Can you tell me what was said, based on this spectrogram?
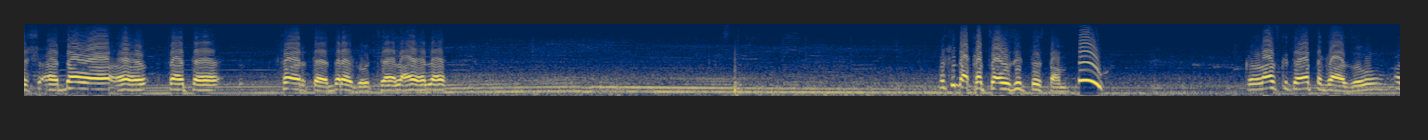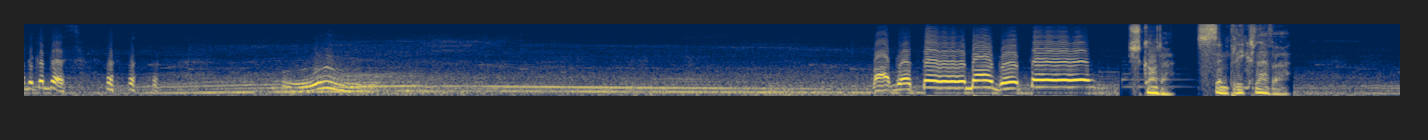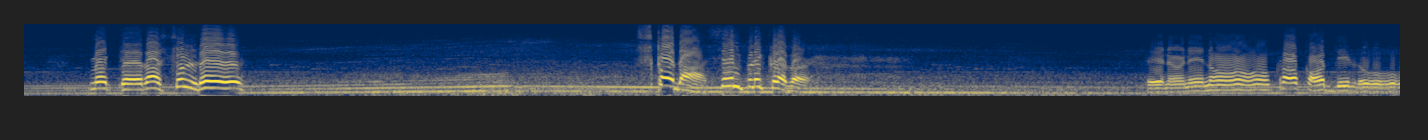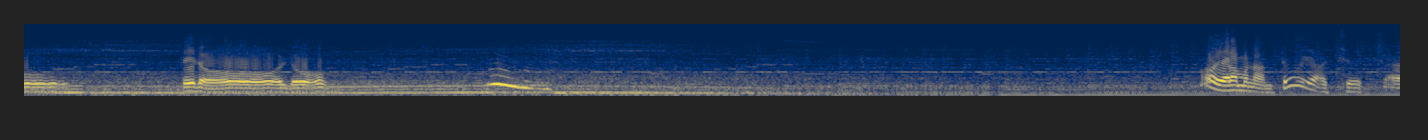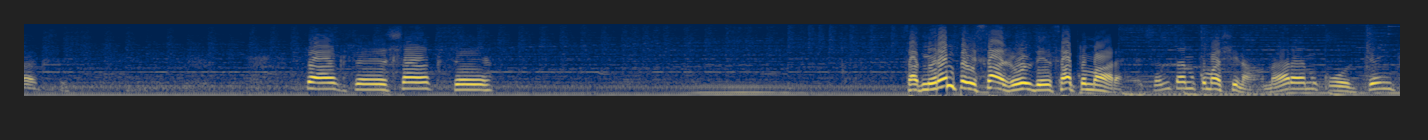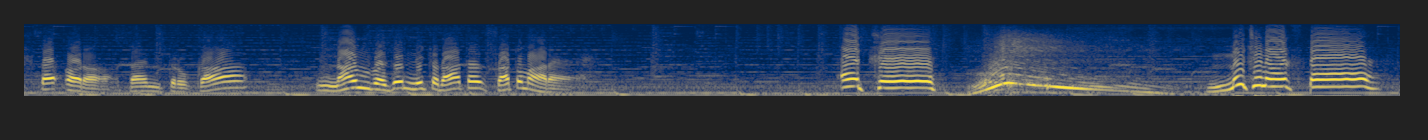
Ești uh, două uh, fete foarte drăguțe la ele. Nu știu dacă ați auzit ăsta, Piu! când las câteodată gazul, adică des. Bagă-te, bagă-te, Skoda. Simply clever. mecherașule. Skoda, simply clever. Pinonino, crocodilo, tilolo. Oh, eram în a întâia, ce saxe. Saxe, saxe. Să admirăm peisajul din satul mare. Suntem cu mașina, merem cu 5 pe oră, pentru că n-am văzut niciodată satul mare. Ece! Micina asta!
